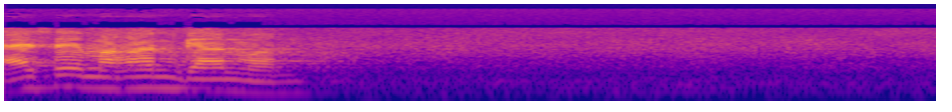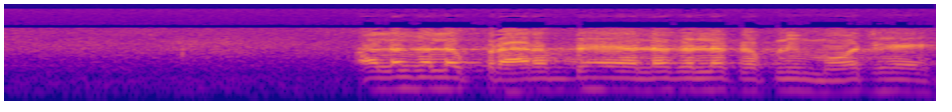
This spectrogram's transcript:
ऐसे महान ज्ञानवान अलग अलग प्रारब्ध है अलग अलग अपनी मौज है।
